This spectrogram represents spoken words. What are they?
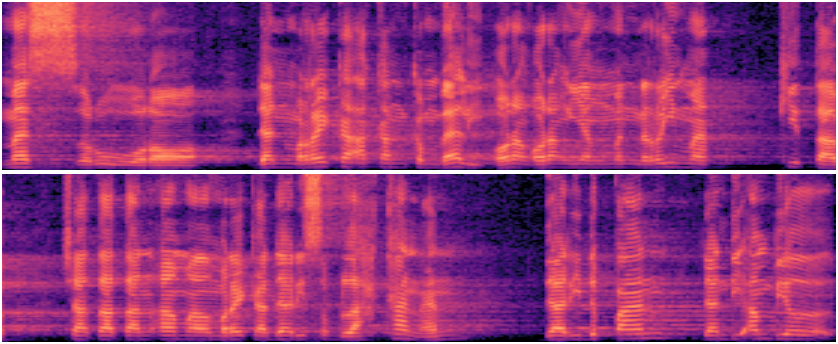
masrura dan mereka akan kembali orang-orang yang menerima kitab catatan amal mereka dari sebelah kanan dari depan dan diambil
